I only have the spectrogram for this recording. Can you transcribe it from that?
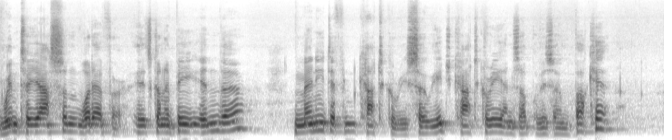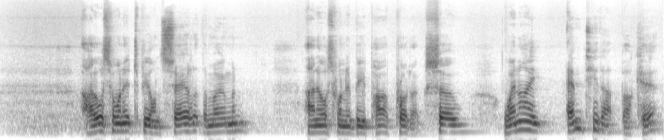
winter yasin, whatever. It's going to be in there, many different categories. So each category ends up with its own bucket. I also want it to be on sale at the moment, and I also want it to be part of products. So when I empty that bucket,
